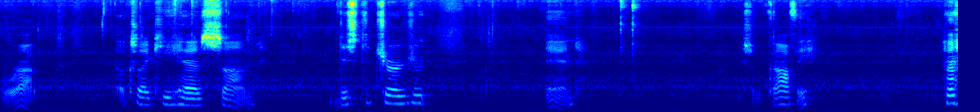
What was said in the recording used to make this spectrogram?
Right. Looks like he has some dish detergent and some coffee. Huh.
